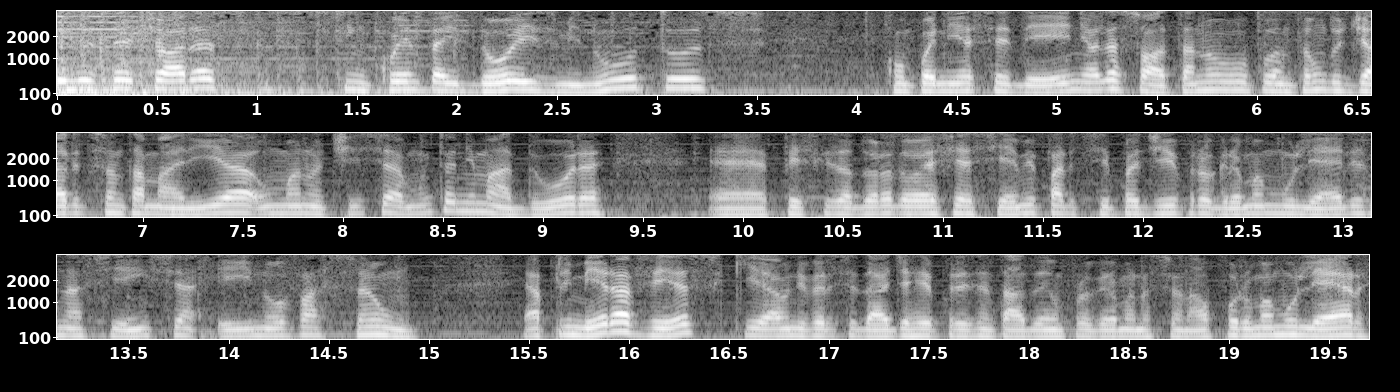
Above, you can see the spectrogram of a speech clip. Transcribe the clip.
17 horas 52 minutos. Companhia CDN, olha só, tá no plantão do Diário de Santa Maria uma notícia muito animadora. É, pesquisadora da UFSM participa de programa Mulheres na Ciência e Inovação. É a primeira vez que a universidade é representada em um programa nacional por uma mulher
